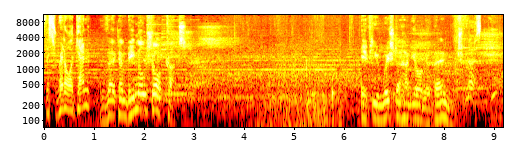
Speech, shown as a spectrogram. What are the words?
I this riddle again? There can be no shortcuts. If you wish to have your revenge,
